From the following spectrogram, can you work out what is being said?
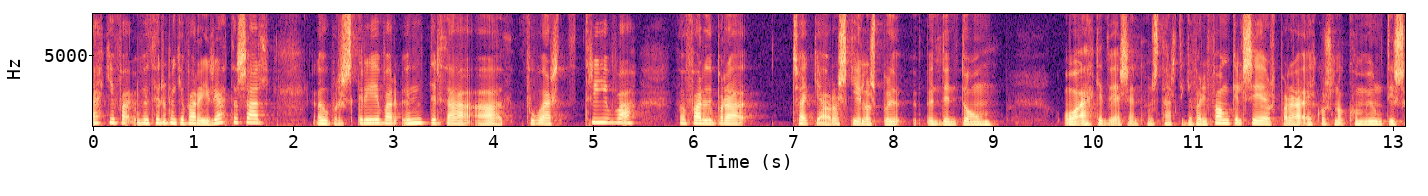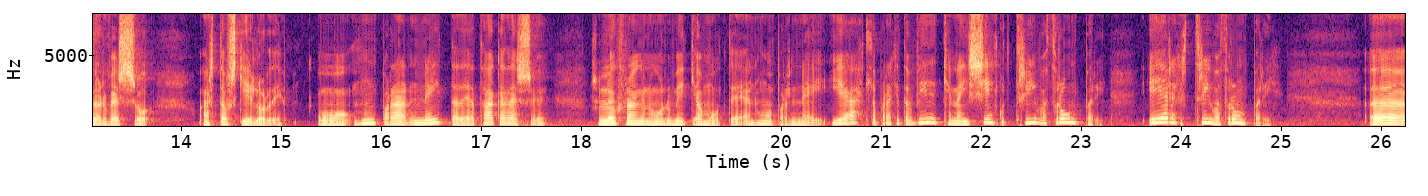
ekki, við þurfum ekki að fara í réttasal ef þú bara skrifar undir það að þú ert trífa þá farið bara tveggja ára skilásbundin dóm og ekkert vesen, þú veist, það ert ekki að fara í fangelsi eða bara eitthvað svona community service og, og ert á skilorði. Og hún bara neytaði að taka þessu svo lögfræðinginu voru mikið á móti en hún var bara nei, ég ætla bara ekki að viðkenna ég sé einhver trífa þrónbari ég er ekkert trífa þrónbari uh,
